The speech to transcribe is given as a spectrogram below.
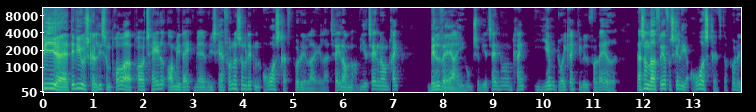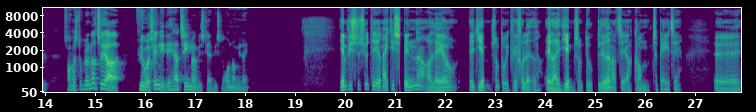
vi, øh, det vi jo skal ligesom prøve at, prøve at tale om i dag, vi skal have fundet sådan lidt en overskrift på det, eller, eller tale om, og vi har talt noget omkring velvære i huset, vi har talt noget omkring hjem, du ikke rigtig vil forlade. Der har sådan været flere forskellige overskrifter på det. Thomas, du bliver nødt til at flyve os ind i det her tema, vi skal, vi skal rundt om i dag. Jamen, vi synes jo, det er rigtig spændende at lave et hjem, som du ikke vil forlade, eller et hjem, som du glæder dig til at komme tilbage til. Øh,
